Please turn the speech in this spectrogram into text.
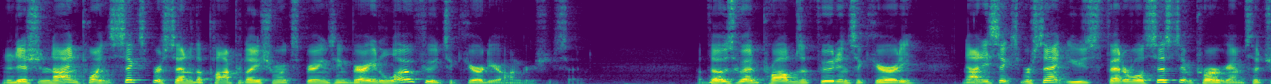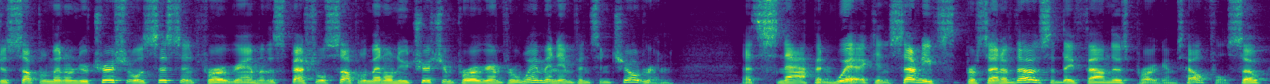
In addition, 9.6% of the population were experiencing very low food security or hunger, she said. Of those who had problems with food insecurity, 96% used federal assistance programs such as Supplemental Nutritional Assistance Program and the Special Supplemental Nutrition Program for Women, Infants, and Children. That's SNAP and WIC, and 70% of those said they found those programs helpful. So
